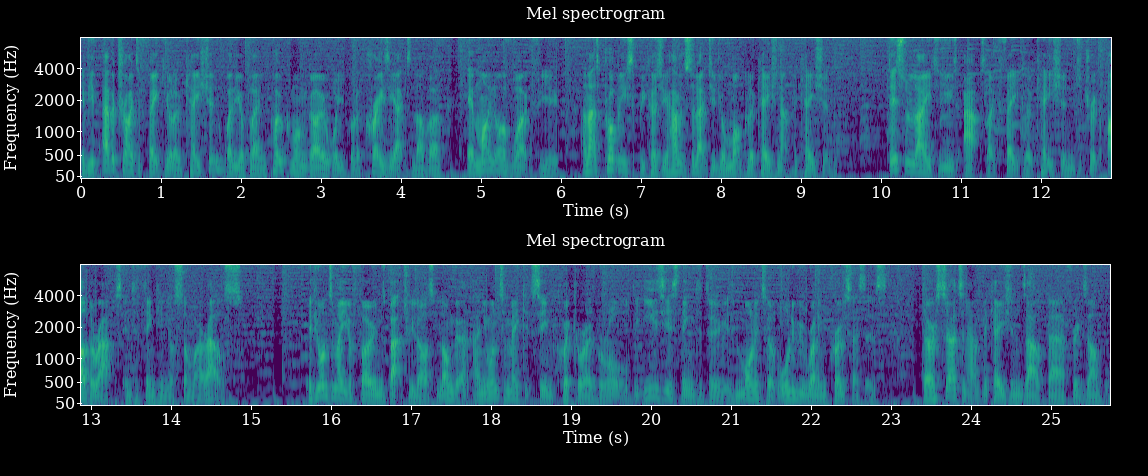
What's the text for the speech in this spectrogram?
If you've ever tried to fake your location, whether you're playing Pokemon Go or you've got a crazy ex-lover, it might not have worked for you, and that's probably because you haven't selected your mock location application. This will allow you to use apps like fake location to trick other apps into thinking you're somewhere else. If you want to make your phone's battery last longer and you want to make it seem quicker overall, the easiest thing to do is monitor all of your running processes. There are certain applications out there, for example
